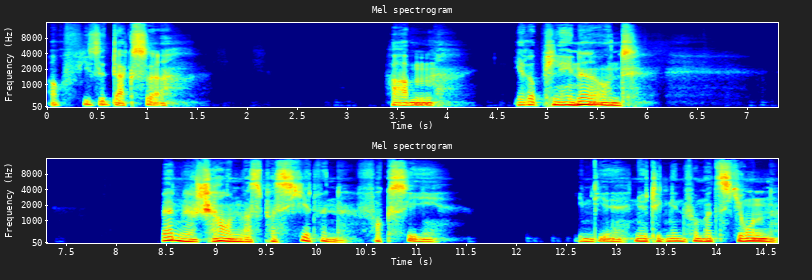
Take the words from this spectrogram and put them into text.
auch fiese Dachse haben ihre Pläne und werden wir schauen, was passiert, wenn Foxy ihm die nötigen Informationen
